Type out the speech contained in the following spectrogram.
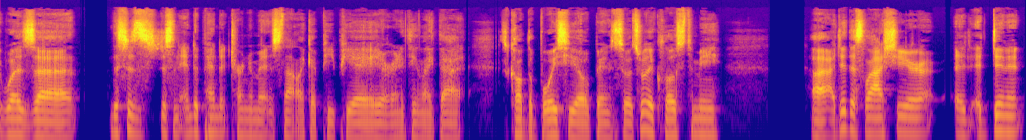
was uh this is just an independent tournament. It's not like a PPA or anything like that. It's called the Boise Open, so it's really close to me. Uh, I did this last year. It, it didn't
